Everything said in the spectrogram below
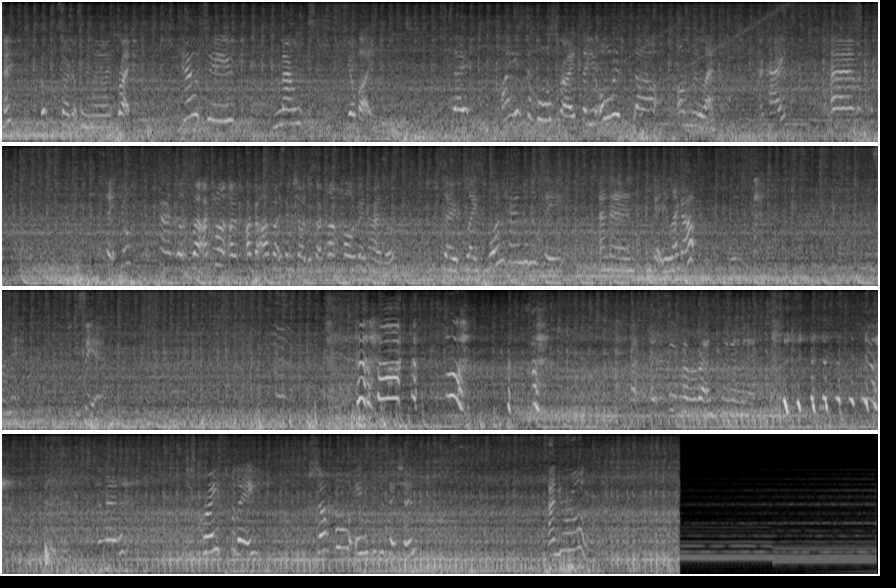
Okay. Oh, sorry, I got something in my eye. Right. How to mount your bike. So I used to horse ride, so you always start on the left, okay? Um, take your handles, but I can't, I've, I've got arthritis in my shoulder, so I can't hold both handles. So place one hand on the seat, and then you get your leg up. Ah!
